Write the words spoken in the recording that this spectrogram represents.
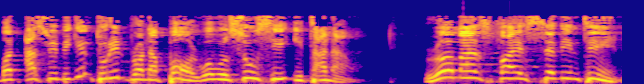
But as we begin to read brother Paul, we will soon see eternal. Romans 5:17.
